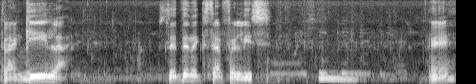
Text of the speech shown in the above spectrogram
Tranquila. Usted tiene que estar feliz. ¿Eh?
